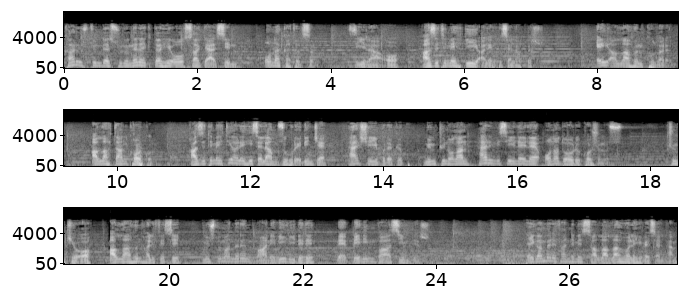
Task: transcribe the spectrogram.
kar üstünde sürünerek dahi olsa gelsin, ona katılsın. Zira o, Hz. Mehdi aleyhisselamdır. Ey Allah'ın kulları! Allah'tan korkun. Hz. Mehdi aleyhisselam zuhur edince, her şeyi bırakıp, mümkün olan her vesileyle ona doğru koşunuz. Çünkü o, Allah'ın halifesi, Müslümanların manevi lideri ve benim vasimdir. Peygamber Efendimiz sallallahu aleyhi ve sellem,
